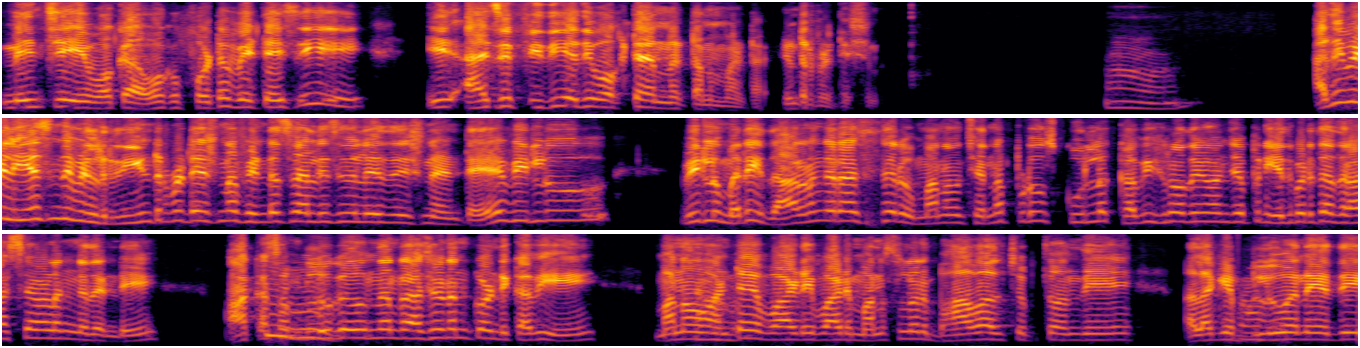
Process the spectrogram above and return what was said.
నుంచి ఒక ఒక ఫోటో పెట్టేసి యాజ్ ఇఫ్ ఇది అది ఒకటే అన్నట్టు అనమాట ఇంటర్ప్రిటేషన్ అది వీళ్ళు చేసింది వీళ్ళు reinterpretation of Indus valley civilisation అంటే వీళ్ళు వీళ్ళు మరి దారుణంగా రాశారు. మనం చిన్నప్పుడు స్కూల్లో కవి హృదయం అని చెప్పి ఏది పడితే అది రాసేవాళ్ళం కదండి. ఆకాశం. బ్లూగా ఉందని రాశాడు అనుకోండి కవి. మనం. అంటే వాడి వాడి మనసులోని భావాలు చెప్తోంది. అలాగే. బ్లూ అనేది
